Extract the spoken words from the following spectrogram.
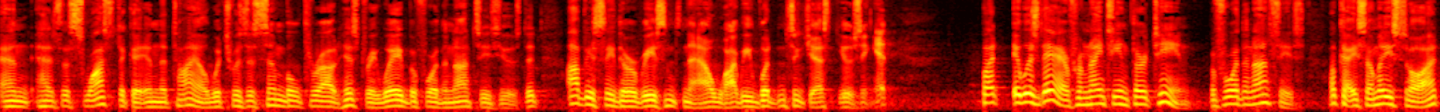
and has a swastika in the tile, which was a symbol throughout history, way before the Nazis used it. Obviously, there are reasons now why we wouldn't suggest using it. But it was there from 1913, before the Nazis. Okay, somebody saw it.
